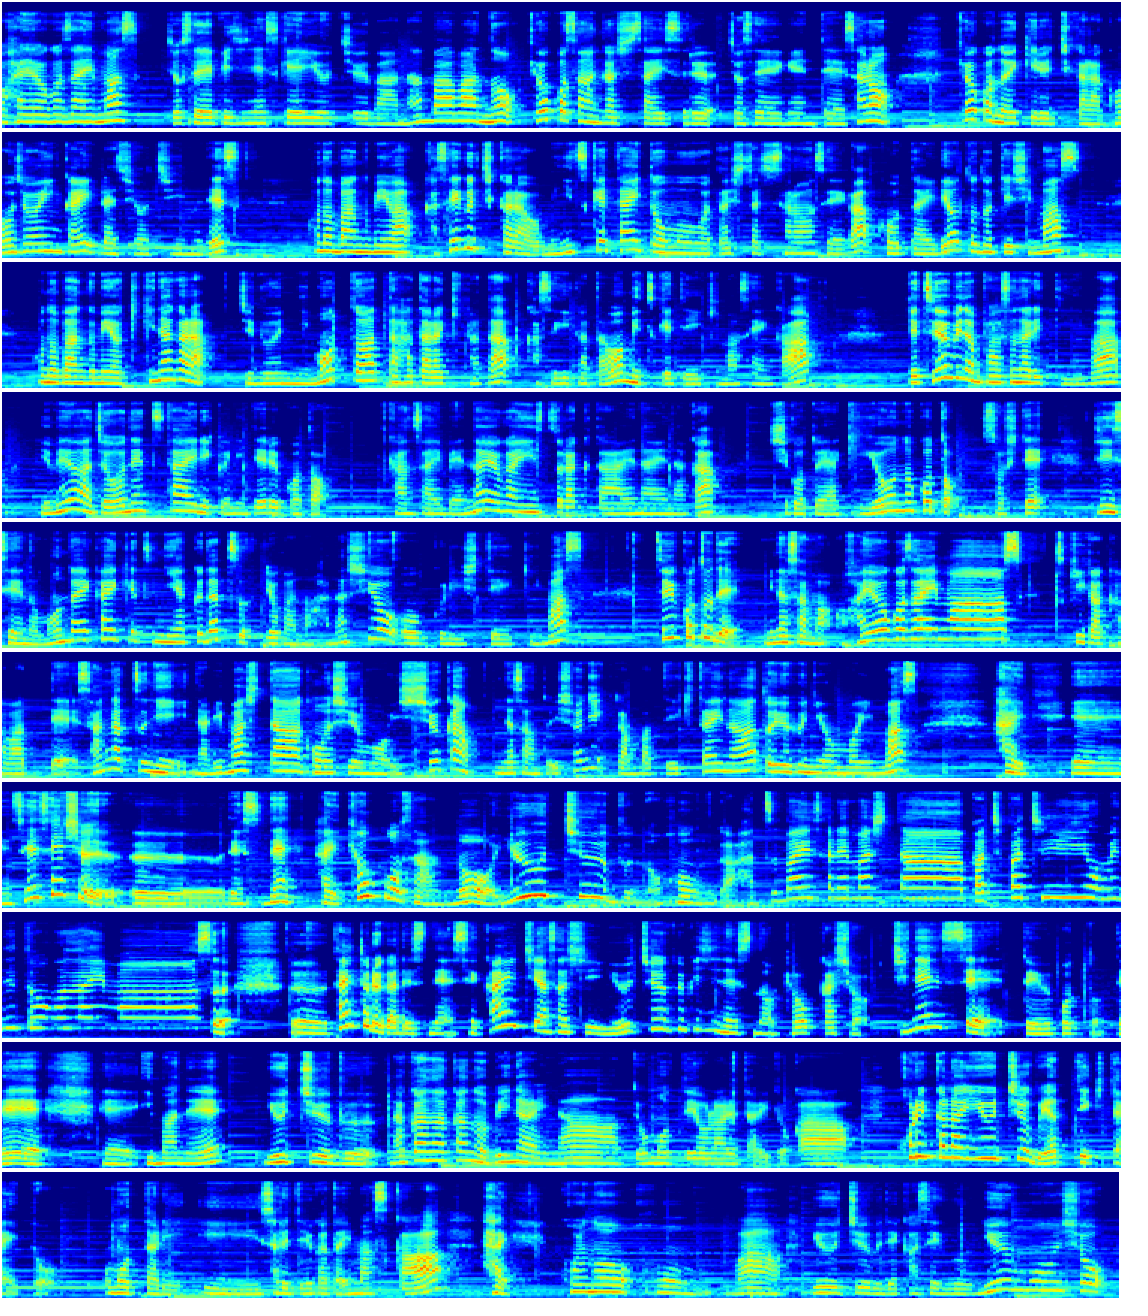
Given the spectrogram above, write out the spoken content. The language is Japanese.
おはようございます。女性ビジネス系 YouTuber ナンバーワンの京子さんが主催する女性限定サロン、京子の生きる力向上委員会ラジオチームです。この番組は稼ぐ力を身につけたいと思う私たちサロン生が交代でお届けします。この番組を聞きながら自分にもっと合った働き方、稼ぎ方を見つけていきませんか？月曜日のパーソナリティは夢は情熱大陸に出ること、関西弁のヨガインストラクターえなえなが仕事や起業のこと、そして人生の問題解決に役立つヨガの話をお送りしていきます。ということで、皆様おはようございます。月が変わって3月になりました。今週も1週間、皆さんと一緒に頑張っていきたいなというふうに思います。はい。えー、先々週ですね、はい、京子さんの YouTube の本が発売されました。パチパチおめでとうございます。タイトルがですね、世界一優しい YouTube ビジネスの教科書1年生ということで、えー、今ね、YouTube なかなか伸びないなーって思っておられたりとか、これから YouTube やっていきたいと思ったりされている方いますか？はい。この本は YouTube で稼ぐ入門書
